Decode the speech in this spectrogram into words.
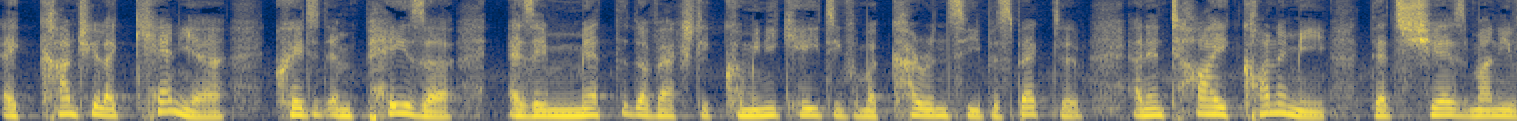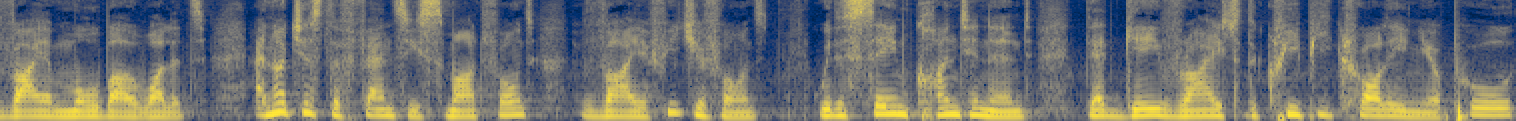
A country like Kenya created M Pesa as a method of actually communicating from a currency perspective, an entire economy that shares money via mobile wallets, and not just the fancy smartphones, via feature phones. With the same continent that gave rise to the creepy crawly in your pool,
